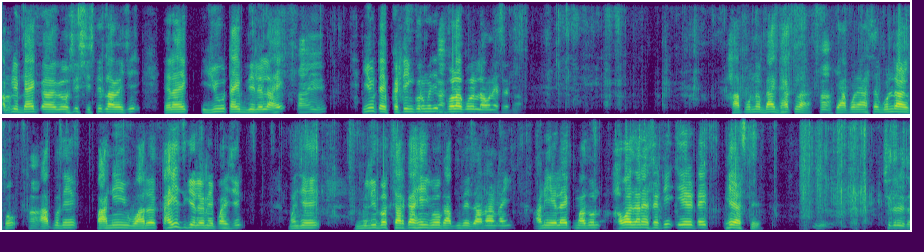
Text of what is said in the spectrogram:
आपली बॅग व्यवस्थित शिस्तीत लावायची याला एक यू टाईप दिलेला आहे? यू टाईप कटिंग करून म्हणजे. गोळा करून लावण्यासाठी हा पूर्ण बॅग घातला. की आपण असं गुंडाळतो. आतमध्ये पाणी वारं काहीच गेलं नाही पाहिजे म्हणजे मिलीबग सारखाही रोग आतमध्ये जाणार नाही. आणि याला एक माधून हवा जाण्यासाठी एअर टाईप हे असते. छिद्र?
